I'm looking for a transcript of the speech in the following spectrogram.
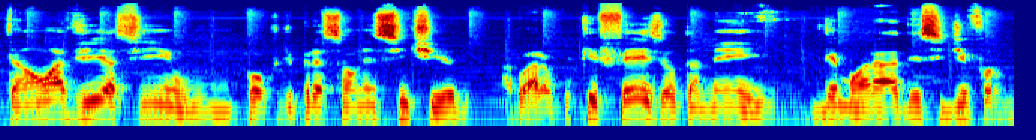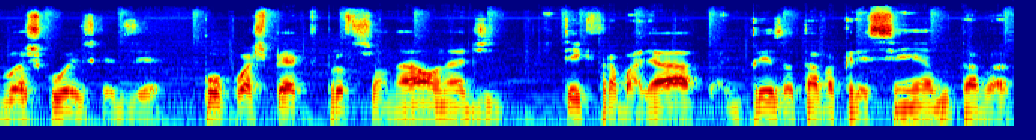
Então havia, assim, um, um pouco de pressão nesse sentido. Agora, o que fez eu também demorar a decidir foram duas coisas, quer dizer, um pouco o aspecto profissional, né, de ter que trabalhar, a empresa estava crescendo, estava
